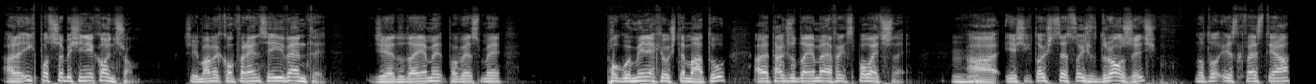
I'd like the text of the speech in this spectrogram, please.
Ale ich potrzeby się nie kończą. Czyli mamy konferencje i eventy, gdzie dodajemy, powiedzmy, pogłębienie jakiegoś tematu, ale także dodajemy efekt społeczny. Mhm. A jeśli ktoś chce coś wdrożyć, no to jest kwestia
